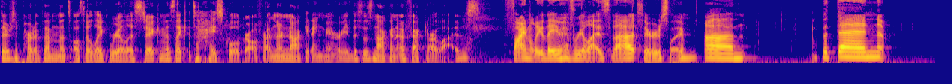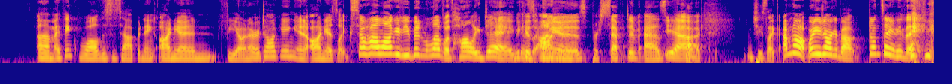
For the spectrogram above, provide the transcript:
there's a part of them that's also like realistic and it's like it's a high school girlfriend. They're not getting married. This is not going to affect our lives. finally they have realized that. Seriously. Um, but then, um, I think while this is happening, Anya and Fiona are talking, and Anya's like, "So how long have you been in love with Holly J?" Because Anya is perceptive as Yeah. fuck. and she's like, "I'm not. What are you talking about? Don't say anything."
